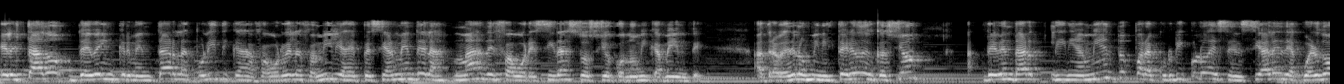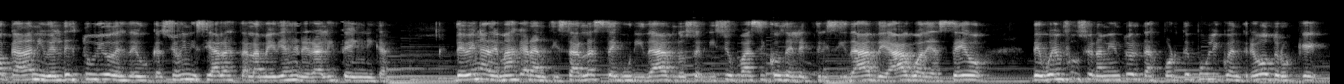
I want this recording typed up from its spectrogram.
El Estado debe incrementar las políticas a favor de las familias, especialmente las más desfavorecidas socioeconómicamente a través de los ministerios de educación, deben dar lineamientos para currículos esenciales de acuerdo a cada nivel de estudio, desde educación inicial hasta la media general y técnica. Deben además garantizar la seguridad, los servicios básicos de electricidad, de agua, de aseo, de buen funcionamiento del transporte público, entre otros, que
